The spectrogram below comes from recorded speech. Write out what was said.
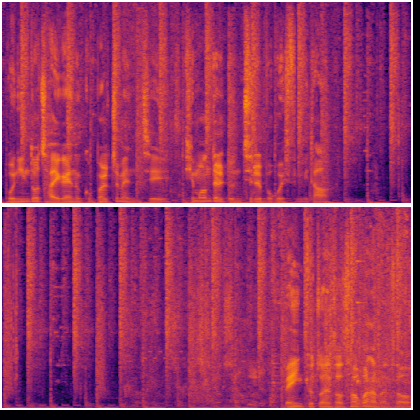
본인도 자기가 해놓고 뻘쭘했는지 팀원들 눈치를 보고 있습니다. 메인 교전에서 사고가 나면서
